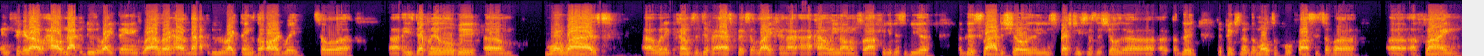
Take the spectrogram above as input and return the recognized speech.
and figured out how not to do the right things where I learned how not to do the right things the hard way. So, uh, uh, he's definitely a little bit um, more wise uh, when it comes to different aspects of life, and I, I kind of lean on him. So I figured this would be a, a good slide to show, especially since it shows a, a, a good depiction of the multiple facets of uh, flying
